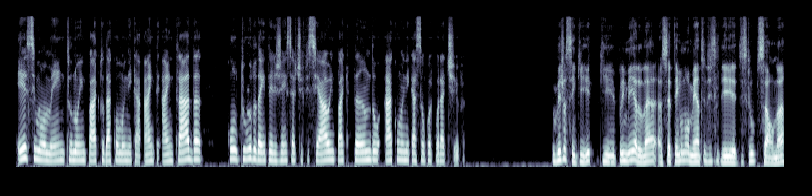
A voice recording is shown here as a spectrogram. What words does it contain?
esse momento no impacto da comunicação, a entrada com tudo da inteligência artificial impactando a comunicação corporativa? Eu vejo assim que, que primeiro, né, você tem um momento de, de disrupção, né?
